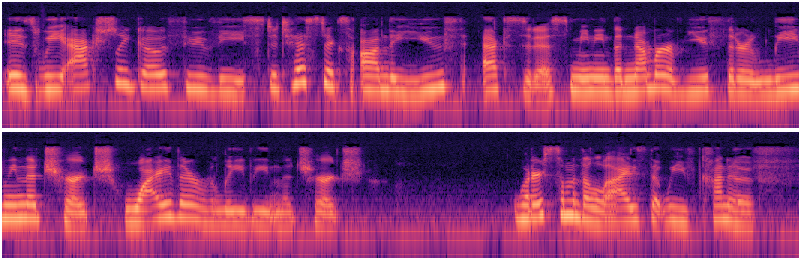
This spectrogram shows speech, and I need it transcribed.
is we actually go through the statistics on the youth exodus, meaning the number of youth that are leaving the church, why they're leaving the church, what are some of the lies that we've kind of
